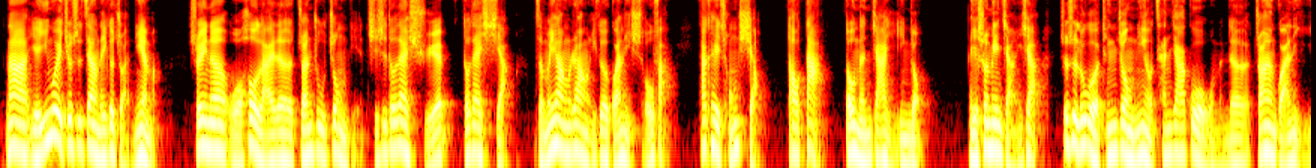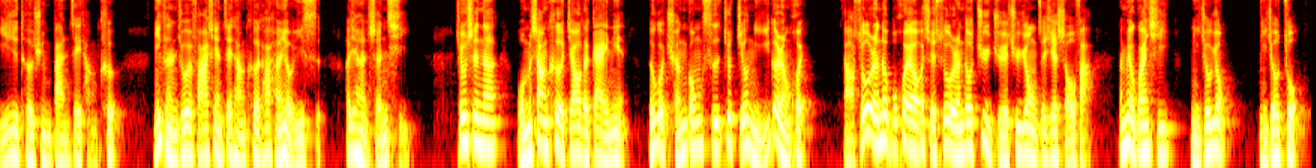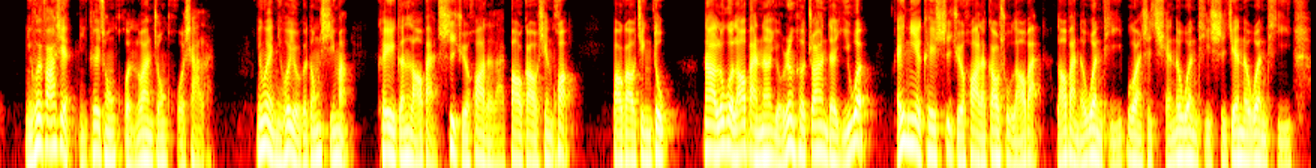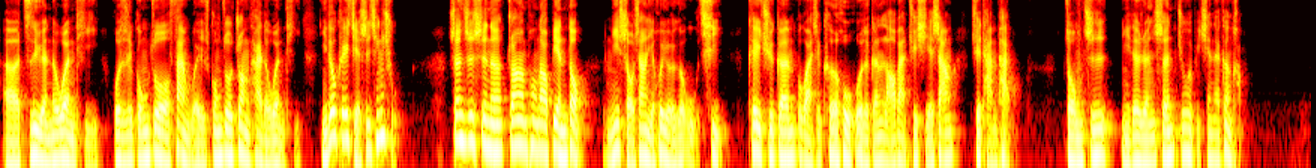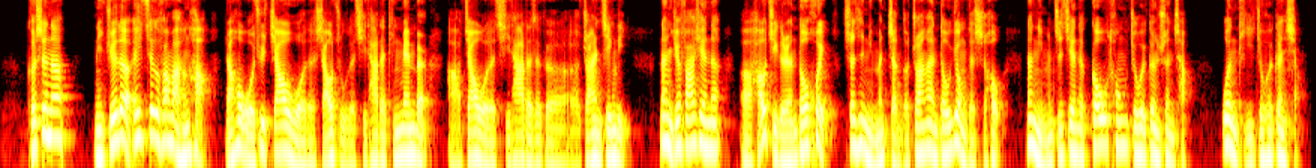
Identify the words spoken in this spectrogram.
那也因为就是这样的一个转念嘛，所以呢，我后来的专注重点其实都在学，都在想怎么样让一个管理手法，它可以从小到大。都能加以应用。也顺便讲一下，就是如果听众你有参加过我们的专案管理一日特训班这堂课，你可能就会发现这堂课它很有意思，而且很神奇。就是呢，我们上课教的概念，如果全公司就只有你一个人会啊，所有人都不会哦，而且所有人都拒绝去用这些手法，那没有关系，你就用，你就做，你会发现你可以从混乱中活下来，因为你会有个东西嘛。可以跟老板视觉化的来报告现况、报告进度。那如果老板呢有任何专案的疑问，诶，你也可以视觉化的告诉老板，老板的问题，不管是钱的问题、时间的问题、呃资源的问题，或者是工作范围、工作状态的问题，你都可以解释清楚。甚至是呢，专案碰到变动，你手上也会有一个武器，可以去跟不管是客户或者跟老板去协商、去谈判。总之，你的人生就会比现在更好。可是呢，你觉得诶，这个方法很好，然后我去教我的小组的其他的 team member 啊，教我的其他的这个专案经理，那你就发现呢，呃，好几个人都会，甚至你们整个专案都用的时候，那你们之间的沟通就会更顺畅，问题就会更小。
